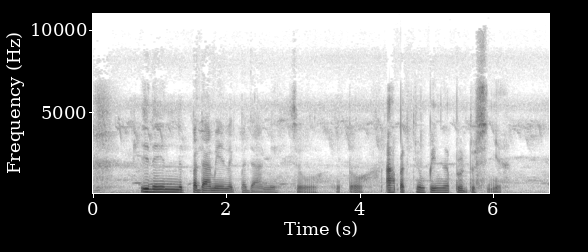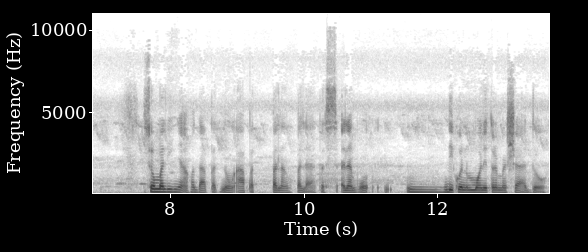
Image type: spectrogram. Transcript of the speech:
yun na yung nagpadami na nagpadami. So, ito, apat yung pinaproduce niya. So, mali nga ako dapat nung apat pa lang pala. Tapos, alam ko, mm, hindi ko na monitor masyado.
